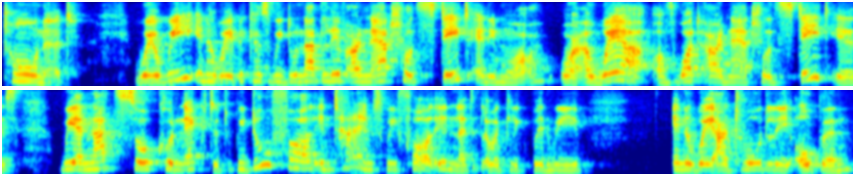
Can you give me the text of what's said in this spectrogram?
tone it where mm-hmm. we in a way because we do not live our natural state anymore or aware of what our natural state is we are not so connected we do fall in times we fall in like when we in a way are totally open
